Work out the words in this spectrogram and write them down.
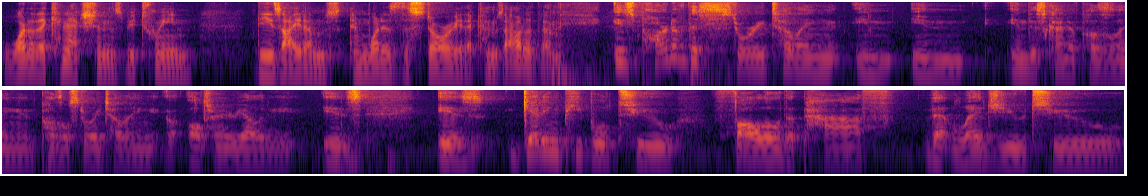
what are the connections between these items and what is the story that comes out of them Is part of the storytelling in in in this kind of puzzling and puzzle storytelling uh, alternate reality is is getting people to follow the path that led you to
